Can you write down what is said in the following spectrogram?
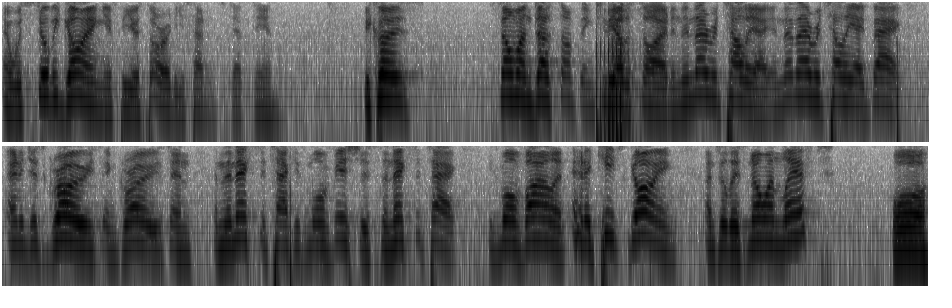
and would still be going if the authorities hadn't stepped in. Because someone does something to the other side and then they retaliate and then they retaliate back and it just grows and grows and, and the next attack is more vicious, the next attack is more violent and it keeps going until there's no one left or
